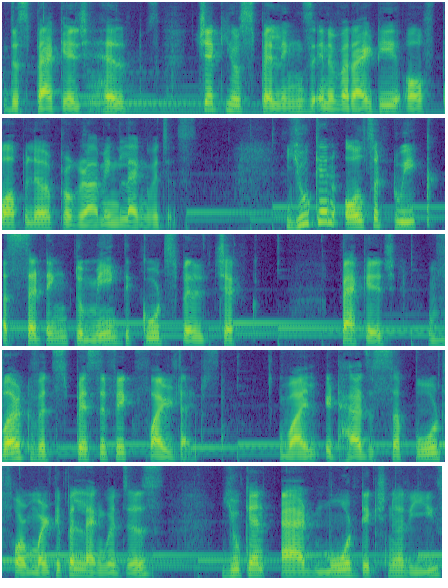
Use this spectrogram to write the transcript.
This package helps check your spellings in a variety of popular programming languages. You can also tweak a setting to make the code spell check package work with specific file types. While it has support for multiple languages, you can add more dictionaries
